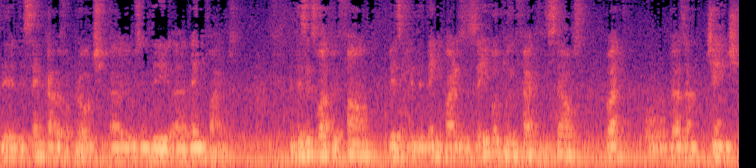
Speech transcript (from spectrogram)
the, the same kind of approach using the dengue virus. And this is what we found. Basically, the dengue virus is able to infect the cells, but doesn't change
